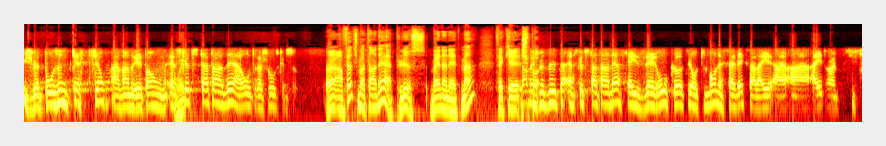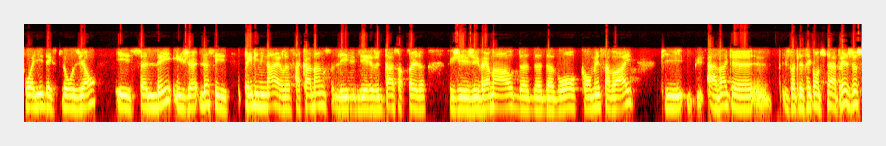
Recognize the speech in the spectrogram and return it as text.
Je vais te poser une question avant de répondre. Est-ce Oui. que tu t'attendais à autre chose que ça? Euh, en fait, je m'attendais à plus, ben honnêtement. Fait que Non, mais pas- je veux dire, est-ce que tu t'attendais à ce qu'il y ait zéro cas? Tout le monde le savait que ça allait à- à- être un petit foyer d'explosion. Et ce l'est. Et je, là, c'est préliminaire. Là, ça commence les, les résultats à sortir. Là. Fait que J'ai j'ai vraiment hâte de, de, de voir combien ça va être. Puis avant que je vais te laisser continuer après, juste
